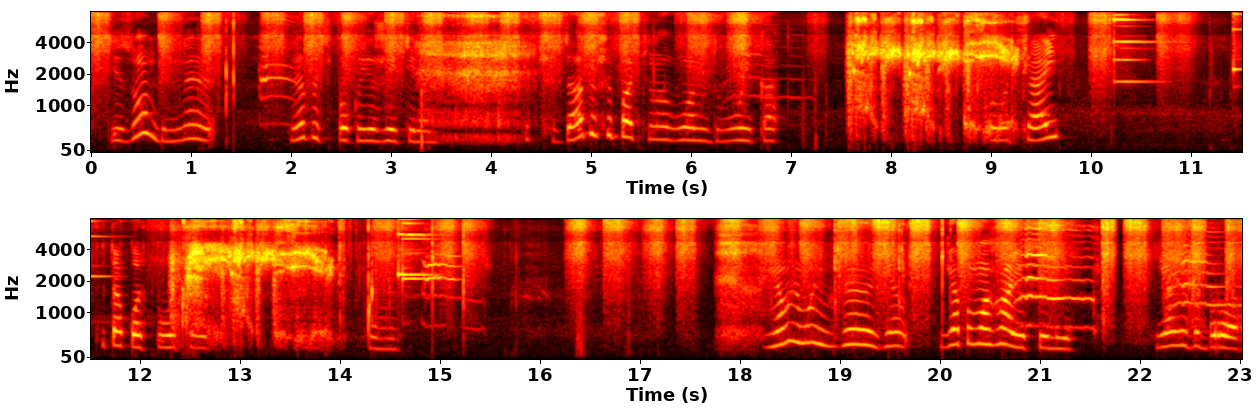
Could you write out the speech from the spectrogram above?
Ці зомбі не, дадуть спокою жителям. Тут що ззаду ще бачила вон двойка. Получай. Ти також получай. Я вже маю вже. Я, я помагаю селі. Я вже добро.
